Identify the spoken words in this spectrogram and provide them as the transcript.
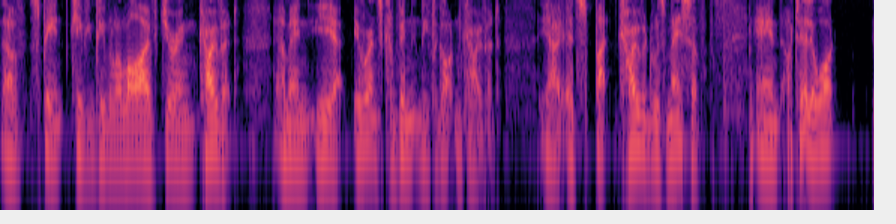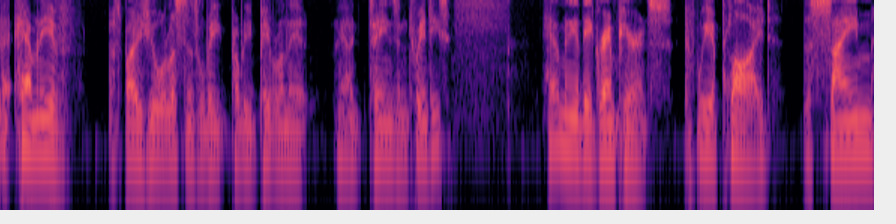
they've spent keeping people alive during COVID. I mean, yeah, everyone's conveniently forgotten COVID. You know, it's but COVID was massive, and I'll tell you what, how many of I suppose your listeners will be probably people in their you know, teens and twenties. How many of their grandparents, if we applied the same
